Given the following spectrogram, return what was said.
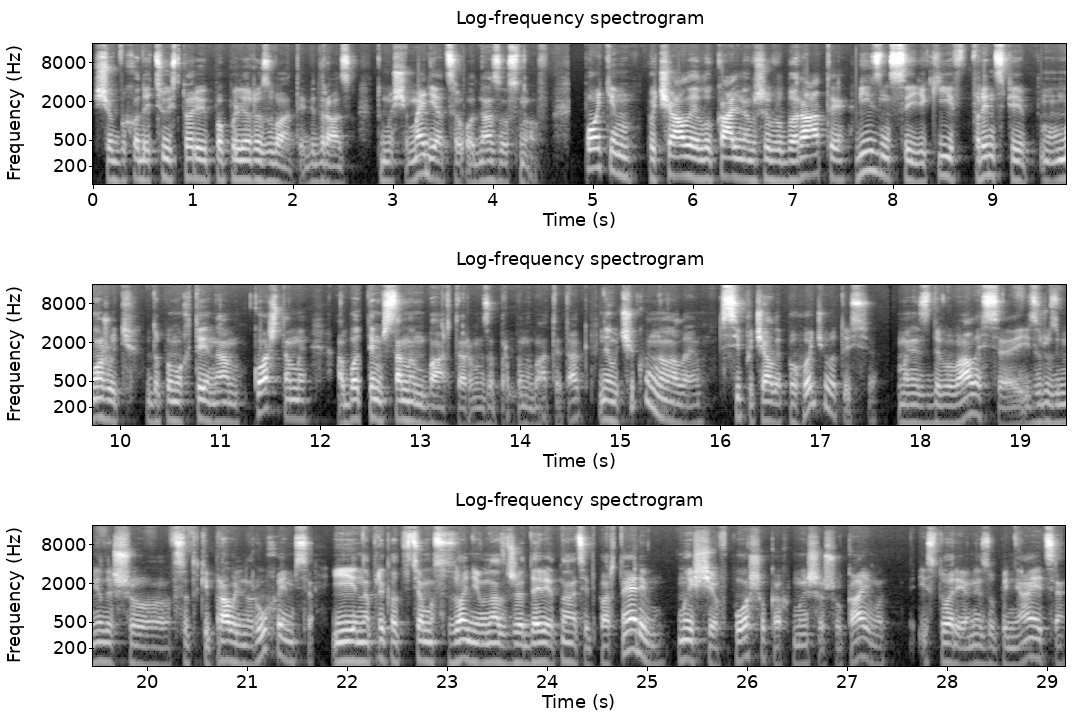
щоб виходить цю історію популяризувати відразу, тому що медіа це одна з основ. Потім почали локально вже вибирати бізнеси, які в принципі можуть допомогти нам коштами або тим ж самим бартером запропонувати. Так неочікувано, але всі почали погоджуватися. Ми здивувалися і зрозуміли, що все таки правильно рухаємося. І, наприклад, в цьому сезоні у нас вже 19 партнерів. Ми ще в пошуках, ми ще шукаємо. Історія не зупиняється,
